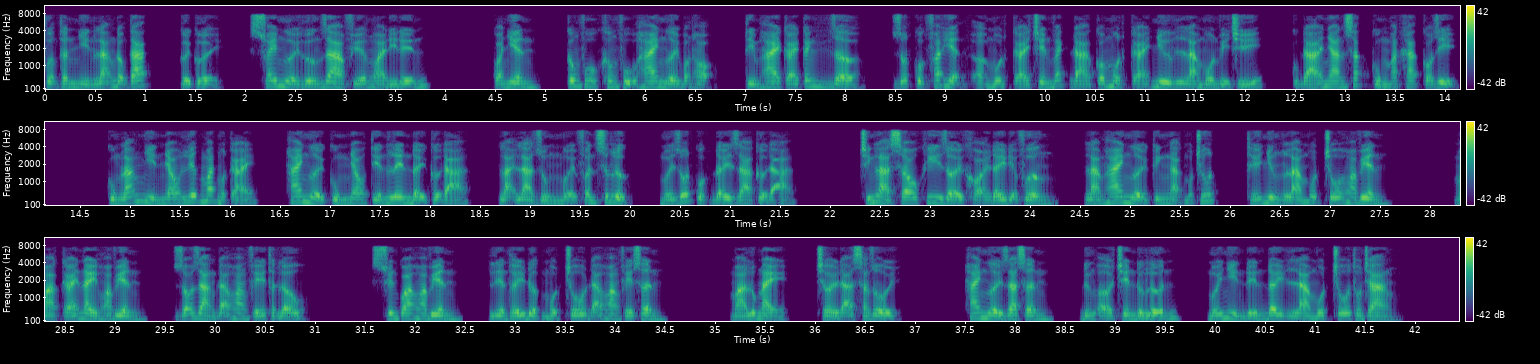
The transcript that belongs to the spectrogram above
Phượng thần nhìn lãng động tác, cười cười, xoay người hướng ra phía ngoài đi đến. Quả nhiên, công phu không phụ hai người bọn họ, tìm hai cái canh giờ, rốt cuộc phát hiện ở một cái trên vách đá có một cái như là môn vị trí, cục đá nhan sắc cùng mặt khác có gì. Cùng lãng nhìn nhau liếc mắt một cái, hai người cùng nhau tiến lên đẩy cửa đá, lại là dùng 10 phần sức lực, mới rốt cuộc đẩy ra cửa đá. Chính là sau khi rời khỏi đây địa phương, làm hai người kinh ngạc một chút, thế nhưng là một chỗ hoa viên. Mà cái này hoa viên, rõ ràng đã hoang phế thật lâu. Xuyên qua hoa viên, liền thấy được một chỗ đã hoang phế sân. Mà lúc này, trời đã sáng rồi. Hai người ra sân, đứng ở trên đường lớn, mới nhìn đến đây là một chỗ thôn trang.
